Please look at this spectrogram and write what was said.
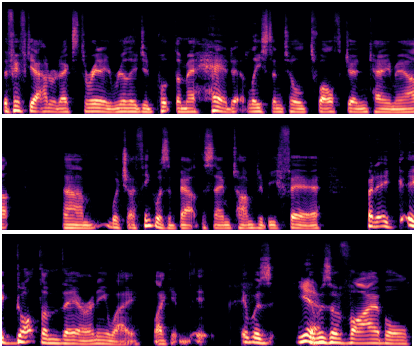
the 5800X 3D really did put them ahead, at least until 12th gen came out, um, which I think was about the same time, to be fair. But it, it got them there anyway. Like it, it, it was Yeah. it was a viable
